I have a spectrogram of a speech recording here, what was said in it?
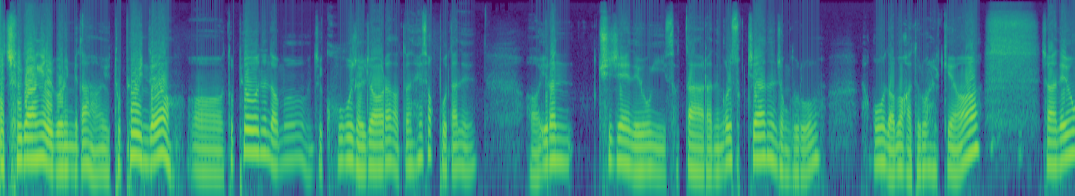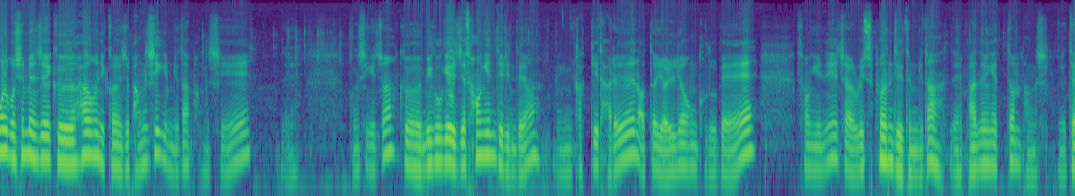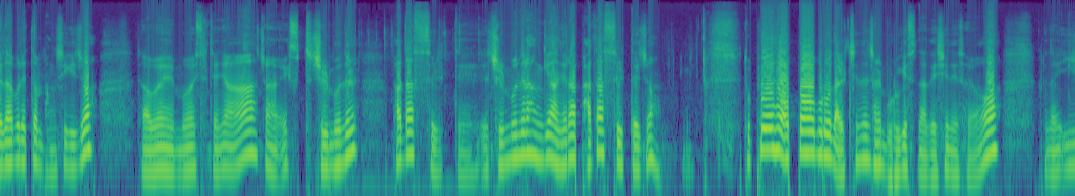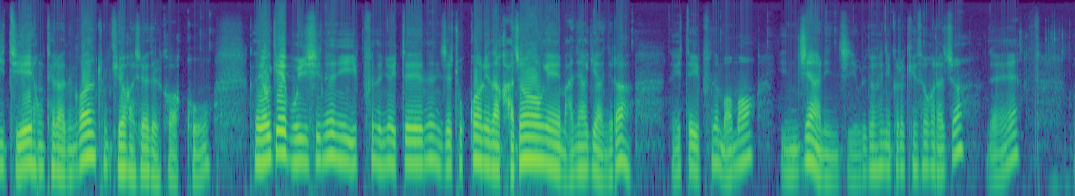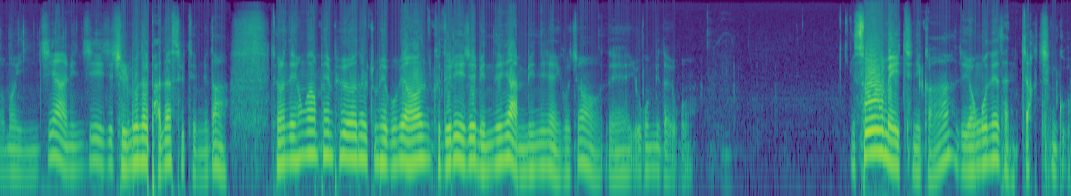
네, 7강이 1번입니다. 도표인데요. 어, 도표는 너무 이제 구구절절한 어떤 해석보다는 어, 이런 취지의 내용이 있었다라는 걸 숙지하는 정도로 하고 넘어가도록 할게요. 자, 내용을 보시면 이제 그 하우니까 이제 방식입니다. 방식. 네. 방식이죠. 그 미국의 이제 성인들인데요. 음, 각기 다른 어떤 연령 그룹의 성인이 자 리스폰디드입니다. 네, 반응했던 방식, 네, 대답을 했던 방식이죠. 자, 왜 뭐 했을 때냐? 자, 엑스트 질문을 받았을 때 예, 질문을 한 게 아니라 받았을 때죠. 음, 도표에서 어법으로 날지는 잘 모르겠으나 내신에서요. 그러나 이 뒤의 형태라는 건 좀 기억하셔야 될 것 같고 근데 여기에 보이시는 이 if는요 이때는 이제 조건이나 가정의 만약이 아니라 네, 이때 if는 뭐뭐인지 아닌지 우리가 흔히 그렇게 해석을 하죠 네. 뭐뭐인지 아닌지 이제 질문을 받았을 때입니다. 자, 그런데 형광펜 표현을 좀 해보면 그들이 이제 믿느냐 안 믿느냐 이거죠? 네 요겁니다 요거. soulmate니까 이제 영혼의 단짝 친구.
